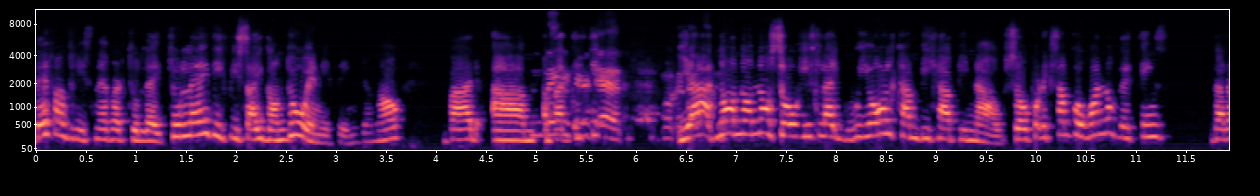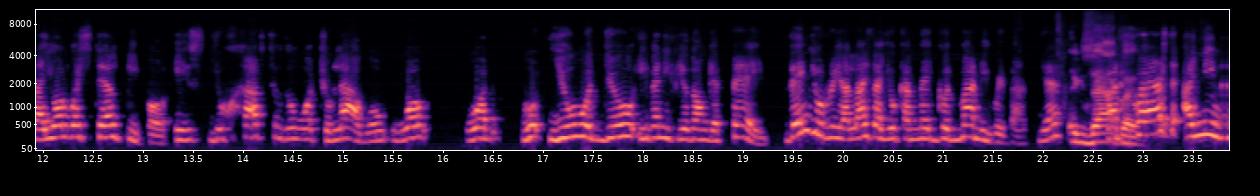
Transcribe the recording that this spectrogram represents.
definitely it's never too late. Too late if it's I don't do anything, you know. But um, but the thing-. Yeah, no, no, no. So it's like we all can be happy now. So, for example, one of the things that I always tell people is you have to do what you love, what what what, what you would do even if you don't get paid. Then you realize that you can make good money with that. Yes. Exactly. But first, I mean,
